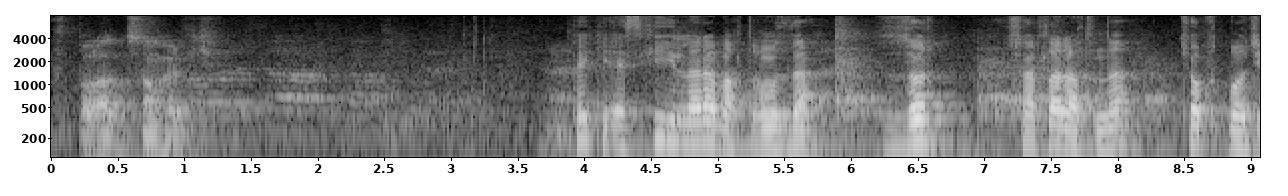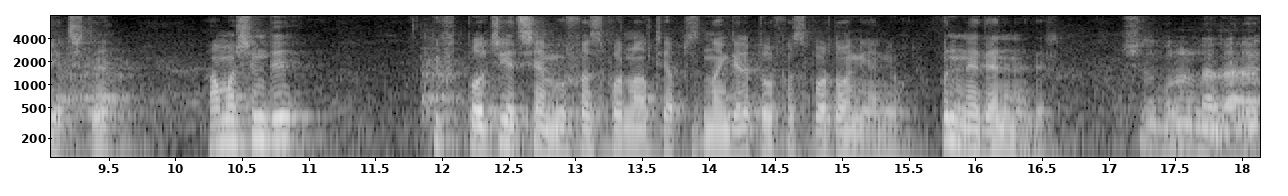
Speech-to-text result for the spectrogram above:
futbola son verdik. Peki eski yıllara baktığımızda zor şartlar altında çok futbolcu yetişti. Ama şimdi bir futbolcu yetişemiyor. Urfa Spor'un altyapısından gelip de Urfa Spor'da oynayan yok. Bunun nedeni nedir? Şimdi bunun nedeni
